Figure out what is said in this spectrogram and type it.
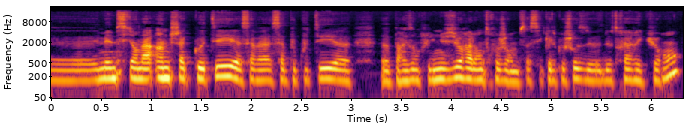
euh, même s'il y en a un de chaque côté, ça, va, ça peut coûter, euh, euh, par exemple, une usure à l'entrejambe. Ça, c'est quelque chose de, de très récurrent.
